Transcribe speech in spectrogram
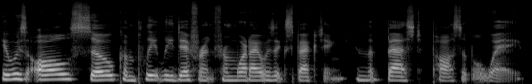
It was all so completely different from what I was expecting, in the best possible way.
